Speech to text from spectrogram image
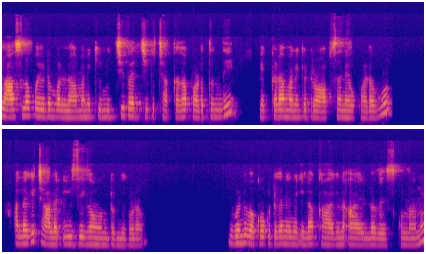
గ్లాస్లో పోయడం వల్ల మనకి మిర్చి బజ్జీకి చక్కగా పడుతుంది. ఎక్కడ మనకి డ్రాప్స్ అనేవి పడవు. అలాగే చాలా ఈజీగా ఉంటుంది కూడా. ఇవ్వండి ఒక్కొక్కటిగా నేను ఇలా కాగిన ఆయిల్లో వేసుకున్నాను.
